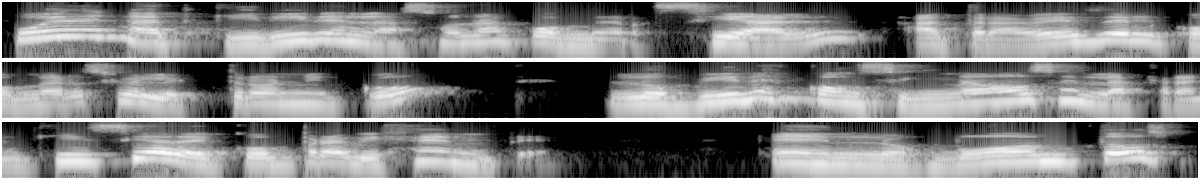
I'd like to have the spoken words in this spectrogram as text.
pueden adquirir en la zona comercial, a través del comercio electrónico, los bienes consignados en la franquicia de compra vigente, en los montos,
